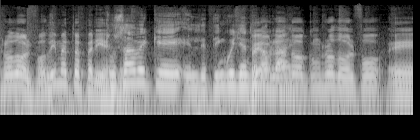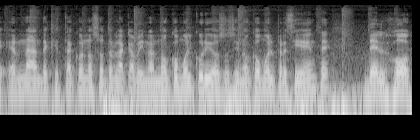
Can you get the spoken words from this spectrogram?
Rodolfo, dime tu experiencia. Tú sabes que el Distinguished Estoy hablando con Rodolfo eh, Hernández, que está con nosotros en la cabina, no como el curioso, sino como el presidente del HOC,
